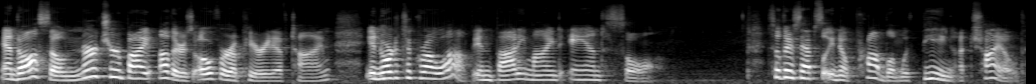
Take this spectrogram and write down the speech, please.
and also nurture by others over a period of time in order to grow up in body, mind, and soul. So there's absolutely no problem with being a child.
